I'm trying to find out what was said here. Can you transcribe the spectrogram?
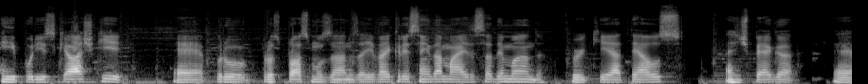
E por isso que eu acho que é, para os próximos anos aí vai crescer ainda mais essa demanda, porque até os a gente pega é,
